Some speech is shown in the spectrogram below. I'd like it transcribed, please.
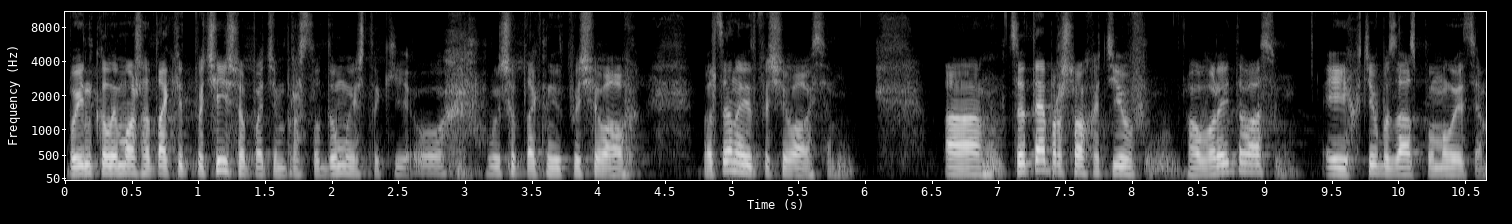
Бо інколи можна так відпочити, що потім просто думаєш такий, ох, лучше б так не відпочивав. Бо це не відпочивався. Це те, про що хотів говорити вас, і хотів би зараз помолитися.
